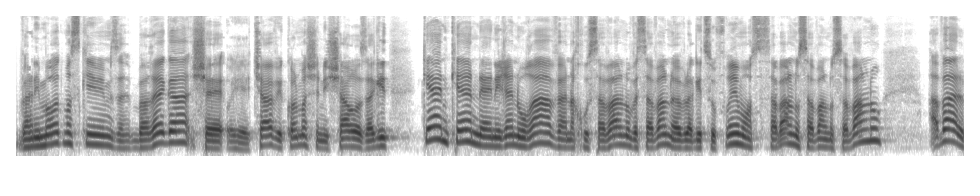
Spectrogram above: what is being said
ואני מאוד מסכים עם זה. ברגע שצ'אבי, כל מה שנשאר לו זה להגיד, כן, כן, נראינו רע, ואנחנו סבלנו וסבלנו, אוהב להגיד סופרימו, סבלנו, סבלנו, סבלנו, אבל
